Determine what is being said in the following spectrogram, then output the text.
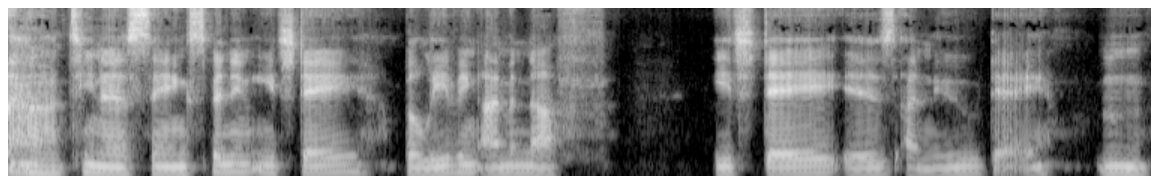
Tina is saying, spending each day believing I'm enough. Each day is a new day. Mm.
